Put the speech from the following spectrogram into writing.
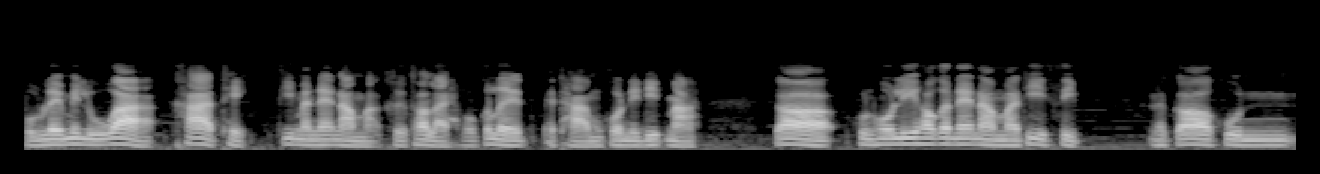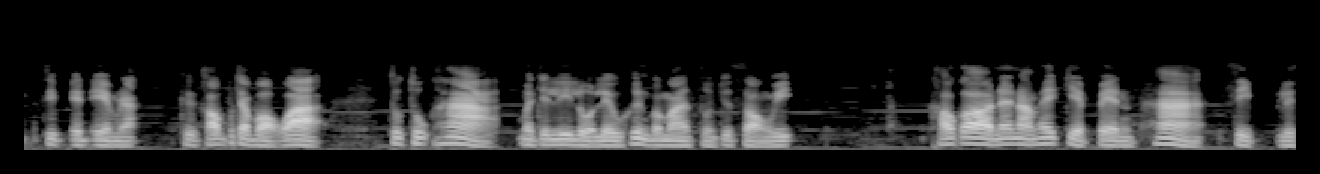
ผมเลยไม่รู้ว่าค่าเทคที่มันแนะนำอะคือเท่าไหร่ ผมก็เลยไปถามคนในดิสมา ก็คุณโฮลี่เขาก็แนะนำมาที่ 10 แล้วก็คุณ 10nm เนี่ย คือเขาจะบอกว่าทุกๆ 5 มันจะรีโหลดเร็วขึ้นประมาณ 0.2 วิเขาก็แนะนำให้เก็บเป็น 5 10 หรือ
